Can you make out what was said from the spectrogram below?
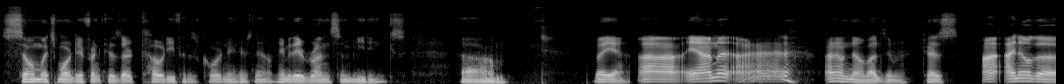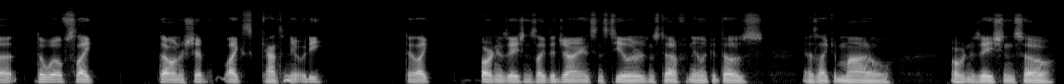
so much more different because they're co defensive coordinators now. Maybe they run some meetings. Um, but yeah, uh, yeah, I'm not. I, I don't know about Zimmer because I, I know the the Wilfs like the ownership likes continuity. They like organizations like the Giants and Steelers and stuff, and they look at those as like a model organization. So,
